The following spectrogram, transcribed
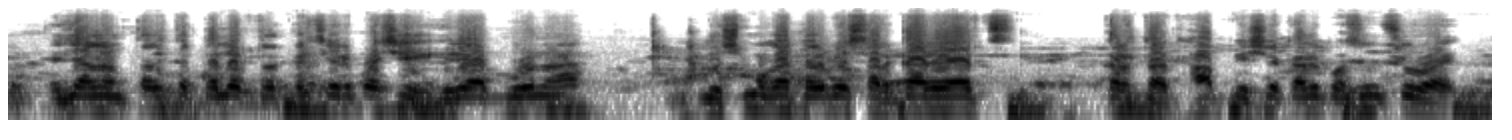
त्याच्यानंतर इथं कलेक्टर कचेरीपाशी हिर्यापूना देशमुखातर्फे सरकार याच करतात. हा पेशेकालीपासून सुरू आहे.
